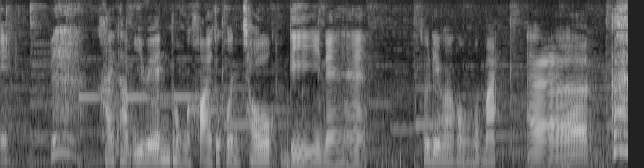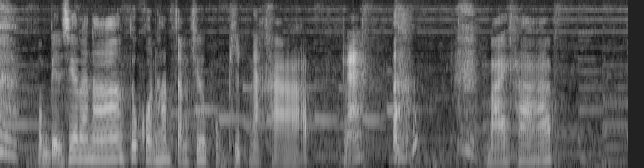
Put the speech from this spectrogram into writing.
ใครทำอีเวนต์ผมก็ขอให้ทุกคนโชคดีนะฮะ โชคดีมากของผมอะเออ ผมเปลี่ยนชื่อแล้วนะ ทุกคนห้ามจำชื่อผมผิดนะครับ นะบายครับ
